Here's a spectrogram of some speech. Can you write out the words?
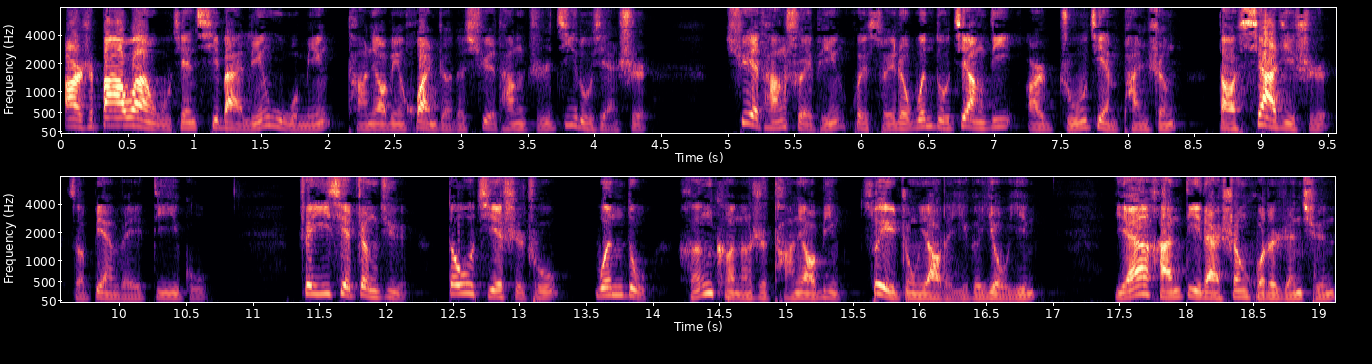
二十八万五千七百零五名糖尿病患者的血糖值记录显示，血糖水平会随着温度降低而逐渐攀升，到夏季时则变为低谷。这一切证据都揭示出温度。很可能是糖尿病最重要的一个诱因，严寒地带生活的人群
